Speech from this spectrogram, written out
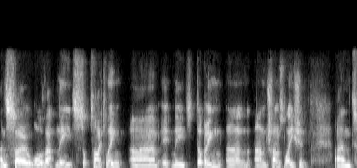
and so all of that needs subtitling, um, it needs dubbing and, and translation, and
